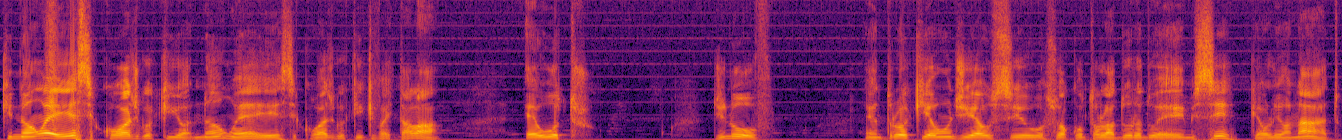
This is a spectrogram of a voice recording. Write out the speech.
que não é esse código aqui, ó, não é esse código aqui que vai estar tá lá, é outro. De novo, entrou aqui onde é o seu, a sua controladora do EMC, que é o Leonardo,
